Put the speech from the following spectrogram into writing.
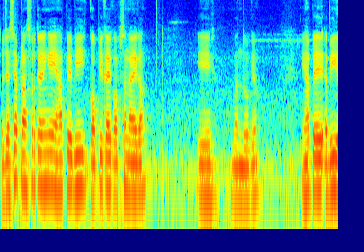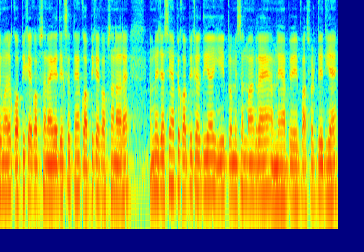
तो जैसे आप ट्रांसफ़र करेंगे, यहाँ पर भी कॉपी का एक ऑप्शन आएगा। ये बंद हो गया। यहाँ पे अभी हमारा कॉपी का एक ऑप्शन आएगा देख सकते हैं कॉपी का एक ऑप्शन आ रहा है। हमने जैसे यहाँ पे कॉपी कर दिया, ये परमिशन मांग रहा है, हमने यहाँ पे पासवर्ड दे दिया है।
